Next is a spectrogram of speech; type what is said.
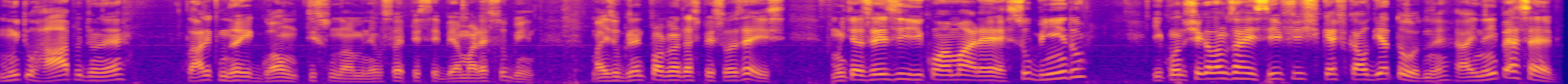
muito rápido, né? Claro que não é igual um tsunami, né? Você vai perceber a maré subindo. Mas o grande problema das pessoas é esse. Muitas vezes ir com a maré subindo e quando chega lá nos arrecifes quer ficar o dia todo, né? Aí nem percebe.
